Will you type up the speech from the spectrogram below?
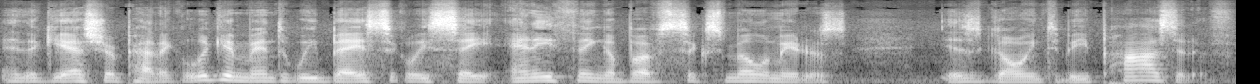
and the gastrohepatic ligament, we basically say anything above 6 millimeters is going to be positive.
